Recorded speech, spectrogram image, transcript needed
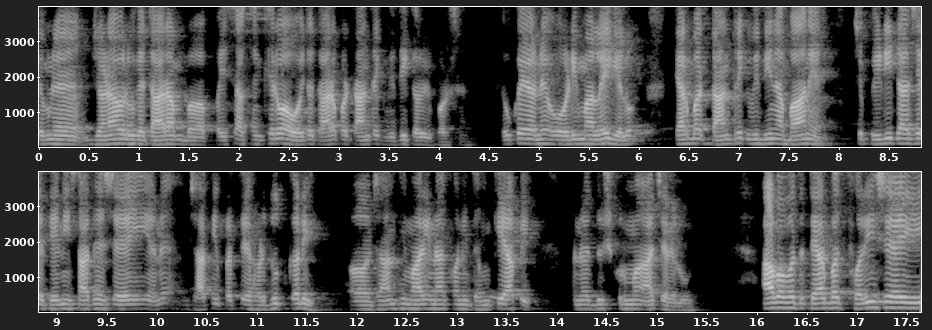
તેમણે જણાવેલું કે તારા પૈસા ખેંખેરવા હોય તો તારા પર તાંત્રિક વિધિ કરવી પડશે. એવું કહી અને ઓડીમાં લઈ ગયેલો. ત્યારબાદ તાંત્રિક વિધિના બહાને જે પીડિતા છે તેની સાથે છે એ એને જાતિ પ્રત્યે હળદૂત કરી જાનથી મારી નાખવાની ધમકી આપી અને દુષ્કર્મ આચરેલું. આ બાબતે ત્યારબાદ ફરી છે એ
